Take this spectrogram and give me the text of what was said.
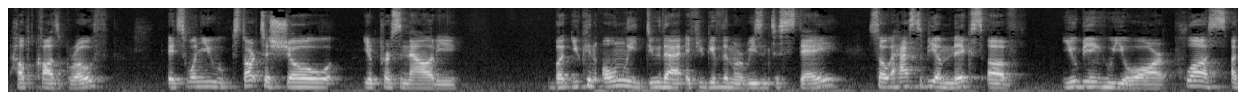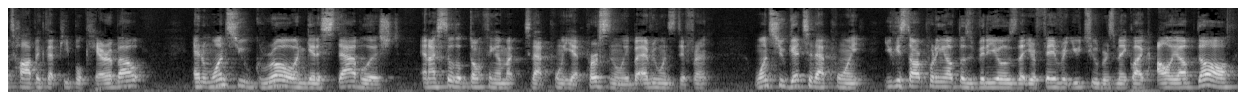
helped cause growth, it's when you start to show your personality but you can only do that if you give them a reason to stay. So it has to be a mix of you being who you are plus a topic that people care about. And once you grow and get established, and I still don't think I'm up to that point yet personally, but everyone's different. Once you get to that point, you can start putting out those videos that your favorite YouTubers make, like Ali Abdaal,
